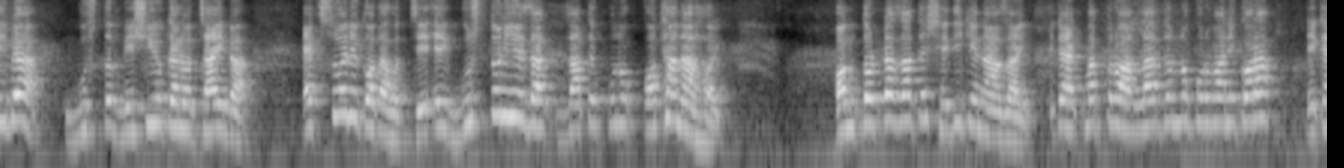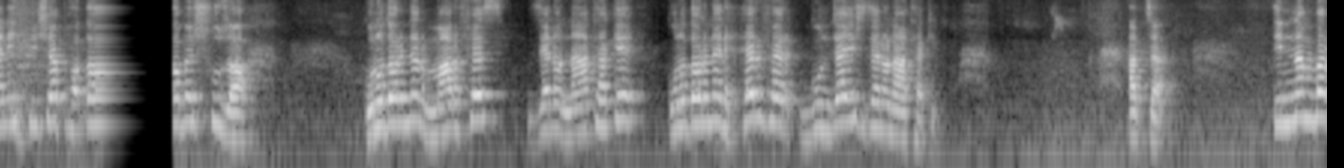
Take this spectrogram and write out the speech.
দিবা, গুস্ত বেশিও কেন চাইবা? অ্যাকচুয়ালি কথা হচ্ছে, এই গুস্ত নিয়ে যাতে কোনো কথা না হয়, অন্তরটা যাতে সেদিকে না যায়, এটা একমাত্র আল্লাহর জন্য কোরবানি করা, এখানে হিসাব হতে হবে সুজা। কোনো ধরনের মারফেস যেন না থাকে, কোনো ধরনের হেরফের, গুঞ্জাইশ যেন না থাকে। আচ্ছা তিন নাম্বার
